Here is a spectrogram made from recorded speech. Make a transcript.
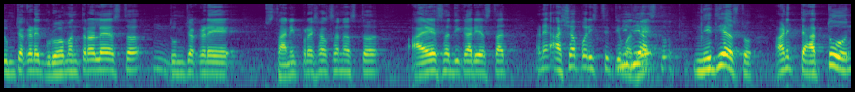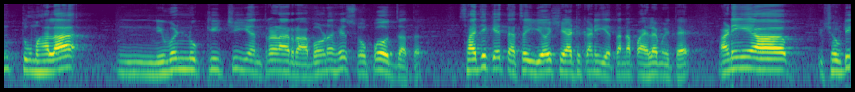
तुमच्याकडे गृहमंत्रालय असतं तुमच्याकडे स्थानिक प्रशासन असतं आय एस अधिकारी असतात आणि अशा परिस्थितीमध्ये निधी असतो. निधी असतो. आणि त्यातून तुम्हाला निवडणुकीची यंत्रणा राबवणं हे सोपं होत जातं. साहजिक आहे त्याचं यश या ठिकाणी येताना पाहायला मिळत आहे आणि शेवटी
